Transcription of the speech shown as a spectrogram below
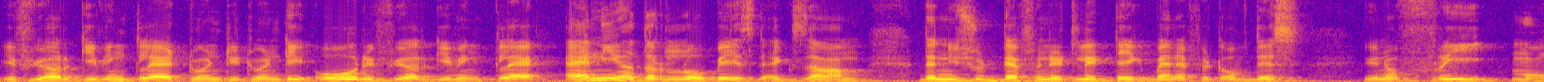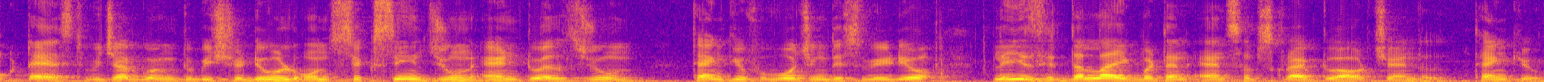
if you are giving CLAT 2020 or if you are giving CLAT any other law based exam then you should definitely take benefit of this you know free mock test which are going to be scheduled on 16th June and 12th June thank you for watching this video. Please hit the like button and subscribe to our channel. Thank you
